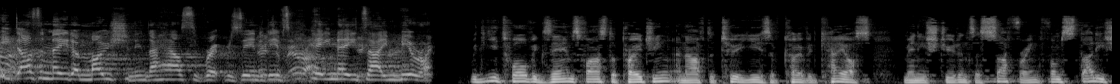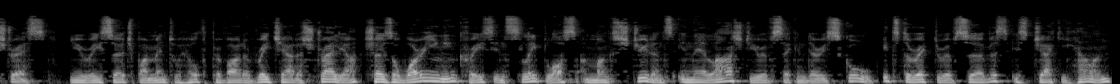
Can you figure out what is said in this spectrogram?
he doesn't need a motion in the House of Representatives, he needs a mirror. With Year 12 exams fast approaching and after two years of COVID chaos, many students are suffering from study stress. New research by mental health provider Reach Out Australia shows a worrying increase in sleep loss amongst students in their last year of secondary school. Its director of service is Jackie Hallan,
